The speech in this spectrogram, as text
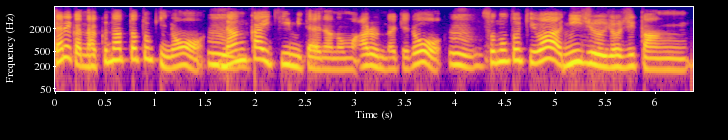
誰か亡くなった時のうん何回忌みたいなのもあるんだけど、うん。その時は24時間、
